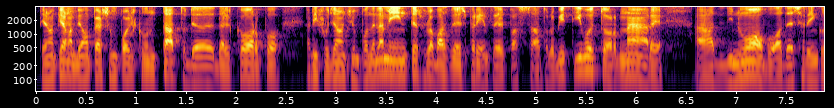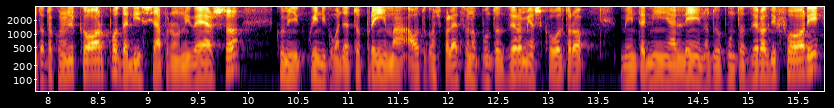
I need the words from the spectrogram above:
piano piano abbiamo perso un po' il contatto de- dal corpo, rifugiandoci un po' nella mente sulla base delle esperienze del passato. L'obiettivo è tornare a, di nuovo ad essere in contatto con il corpo, da lì si apre un universo quindi, quindi, come ho detto prima, autoconsapevolezza 1.0 mi ascolto mentre mi alleno 2.0 al di fuori,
